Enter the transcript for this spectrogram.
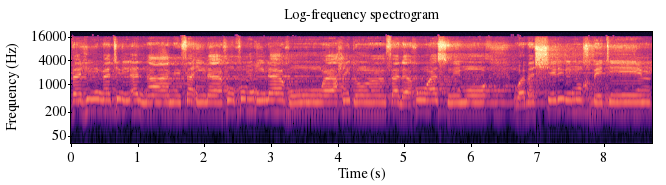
بهيمة الأنعام فإلهكم إله واحد فله أسلموا. وبشر المخبتين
